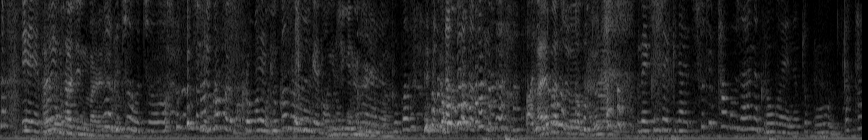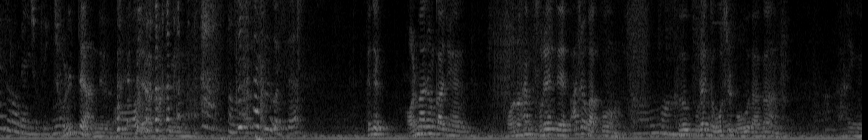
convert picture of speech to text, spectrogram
예, 활동 사진 말해서. 예, 그쵸 그쵸 교과서에 막 그런 거 네, 교과서는- 이런 움직이는. 네, 교과서는 낙서가 해봤죠, 당연하게. 네 근데 그냥 수집하고자 하는 그런 거에는 조금 까탈스러운 면이 저도 있는 절대 안 돼요. 어. 내가 갖고 있는. 수집하시는 거 있어요? 근데 얼마 전까지는 어느 한 브랜드에 빠져갖고 와. 그 브랜드 옷을 모으다가 아 이거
